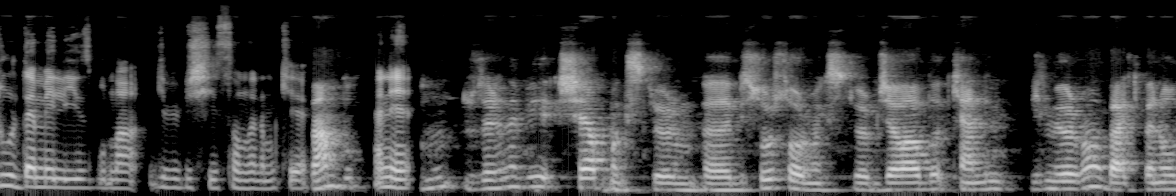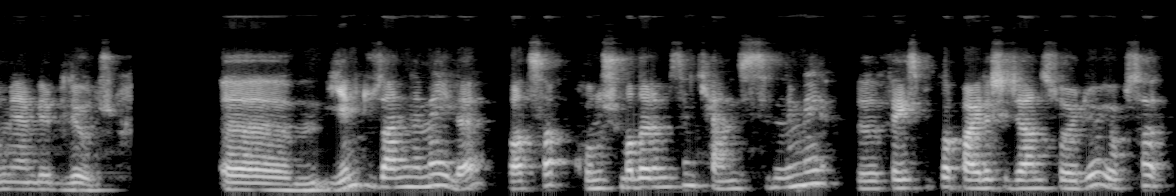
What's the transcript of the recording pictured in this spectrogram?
dur demeliyiz buna gibi bir şey sanırım ki. Ben bu Hani bunun üzerine bir şey yapmak istiyorum, eee, bir soru sormak istiyorum. Cevabı kendim bilmiyorum ama belki ben olmayan biri biliyordur. Emm, yeni düzenlemeyle WhatsApp konuşmalarımızın kendisini mi, eee, Facebook'la paylaşacağını söylüyor yoksa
